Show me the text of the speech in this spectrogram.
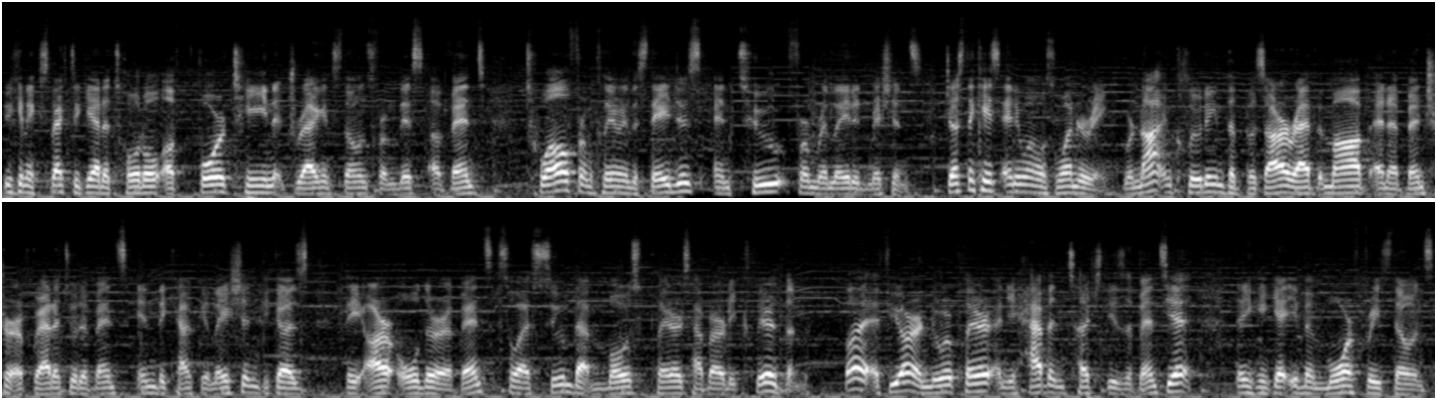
you can expect to get a total of 14 Dragon Stones from this event, 12 from clearing the stages, and 2 from related missions. Just in case anyone was wondering, we're not including the Bizarre Rabbit Mob and Adventure of Gratitude events in the calculation because they are older events, so I assume that most players have already cleared them. But if you are a newer player and you haven't touched these events yet, then you can get even more free stones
